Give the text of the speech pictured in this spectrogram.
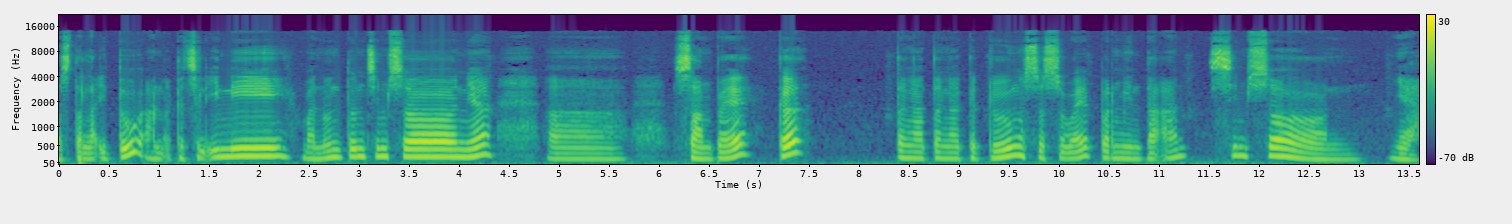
setelah itu anak kecil ini menuntun Simpson ya uh, sampai ke tengah-tengah gedung sesuai permintaan Simpson. Ya.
